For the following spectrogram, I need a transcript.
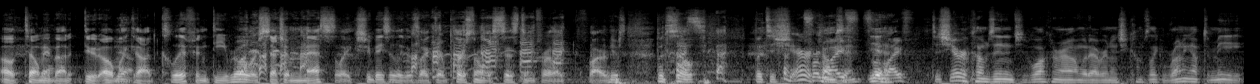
Oh, tell me about it, dude. Oh my Yeah. God, Cliff and Dero are such a mess. Like she basically was like their personal assistant for like five years. But so, but Teixeira For comes life, in. for yeah, life. Teixeira comes in and she's walking around, whatever, and then she comes like running up to me.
